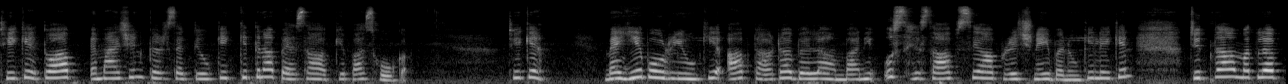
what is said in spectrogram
ठीक है तो आप इमेजिन कर सकते हो कि कितना पैसा आपके पास होगा। ठीक है? मैं ये बोल रही हूँ कि आप टाटा बिरला अंबानी उस हिसाब से आप रिच नहीं बनोगे, लेकिन जितना मतलब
